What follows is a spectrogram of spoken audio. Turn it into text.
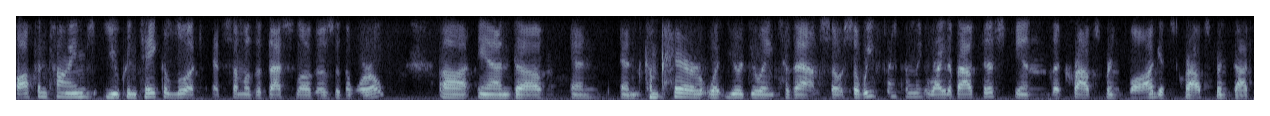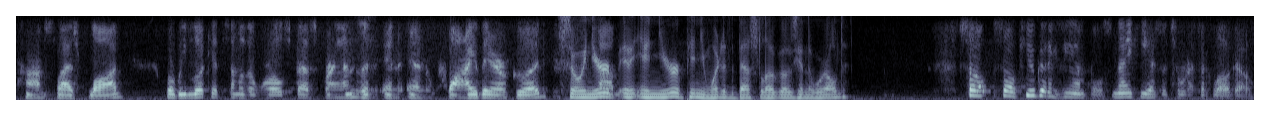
Oftentimes, you can take a look at some of the best logos in the world uh, and uh, and and compare what you're doing to them. So, so we frequently write about this in the CrowdSpring blog. It's crowdspring.com slash blog, where we look at some of the world's best brands and, and, and why they are good. So, in your um, in your opinion, what are the best logos in the world? So, so a few good examples. Nike has a terrific logo.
